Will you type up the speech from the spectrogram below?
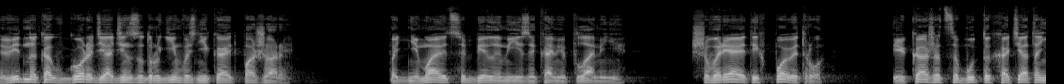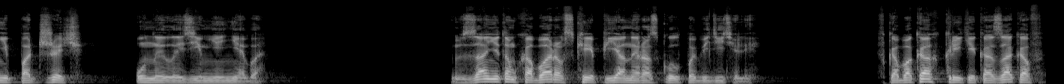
Видно, как в городе один за другим возникают пожары. Поднимаются белыми языками пламени, швыряют их по ветру, и кажется, будто хотят они поджечь унылое зимнее небо. В занятом Хабаровске пьяный разгул победителей. В кабаках крики казаков,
